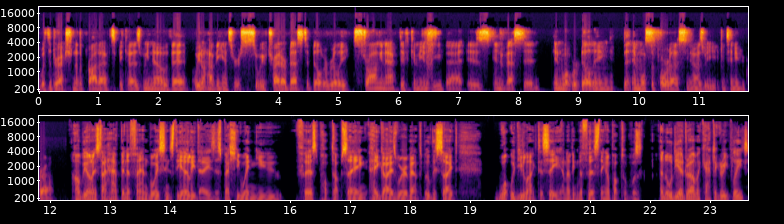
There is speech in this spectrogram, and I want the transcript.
with the direction of the product because we know that we don't have the answers. So we've tried our best to build a really strong and active community that is invested in what we're building and will support us, you know, as we continue to grow. I'll be honest, I have been a fanboy since the early days, especially when you first popped up saying, Hey guys, we're about to build this site. What would you like to see? And I think the first thing I popped up was, an audio drama category, please?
